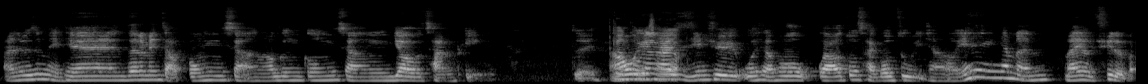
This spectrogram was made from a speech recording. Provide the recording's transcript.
反正就是每天在那边找供应商，然后跟供应商要产品。对，然后我刚开始进去，我想说我要做采购助理，想说，哎，应该蛮蛮有趣的吧，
